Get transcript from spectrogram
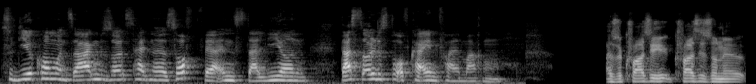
zu dir kommen und sagen, du sollst halt eine Software installieren. Das solltest du auf keinen Fall machen. Also quasi, quasi so eine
